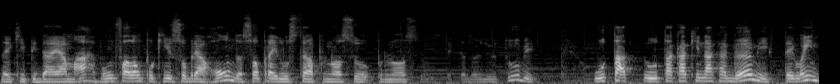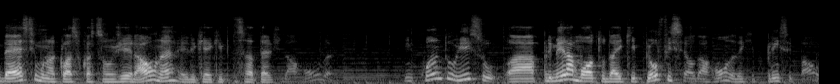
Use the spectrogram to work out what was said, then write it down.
da equipe da Yamaha. Vamos falar um pouquinho sobre a Honda, só para ilustrar para o nosso, pro nosso espectador do YouTube, o, Ta, o Takaki Nakagami pegou em décimo na classificação geral, né? Ele que é a equipe de satélite da Honda. Enquanto isso, a primeira moto da equipe oficial da Honda, da equipe principal,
